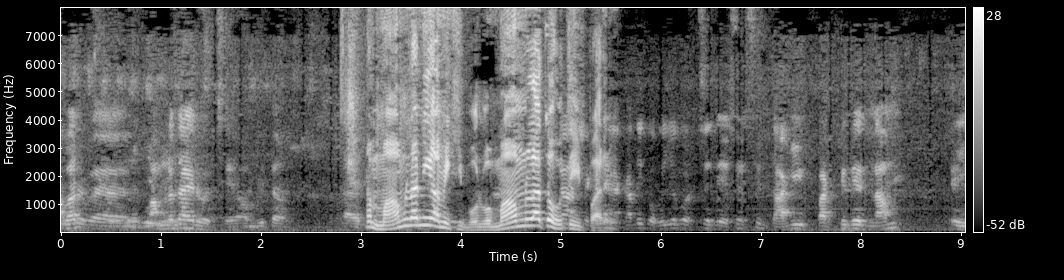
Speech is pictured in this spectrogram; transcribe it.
আবার মামলা দায়ের হচ্ছে অমৃতা। না মামলা নিয়ে আমি কি বলব? মামলা তো হতেই পারে। একাধিক অভিযোগ হচ্ছে যে এসএসসি দাগি প্রার্থীদের নাম এই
